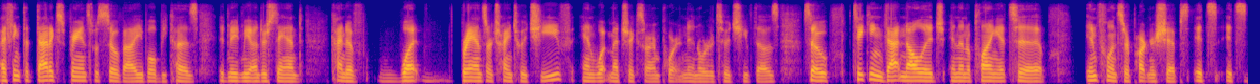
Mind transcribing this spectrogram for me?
i think that that experience was so valuable because it made me understand kind of what brands are trying to achieve and what metrics are important in order to achieve those. So taking that knowledge and then applying it to influencer partnerships it's it's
